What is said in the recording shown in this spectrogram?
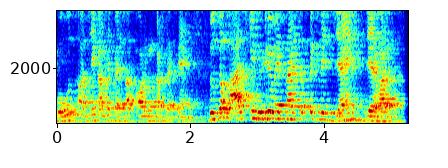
बहुत अच्छे खासे पैसा अर्न कर सकते हैं। दोस्तों, आज की वीडियो में इतना है, तब तक के लिए जय हिंद, जय भारत।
